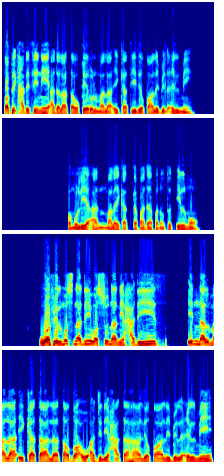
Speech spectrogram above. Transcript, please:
Topik hadis ini adalah tauqirul malaikati li talibil ilmi. Pemuliaan malaikat kepada penuntut ilmu. Wa fil musnadi was sunani hadis innal malaikata la tada'u ajnihataha li talibil ilmi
